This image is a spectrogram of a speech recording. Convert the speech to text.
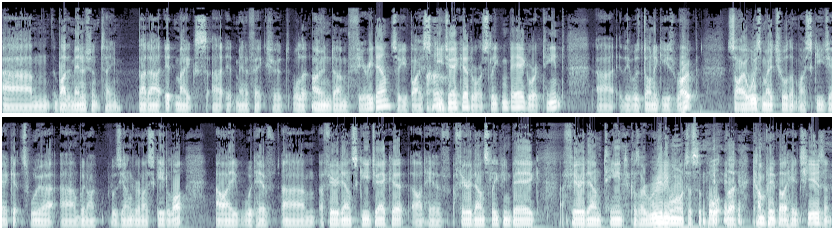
um, by the management team. But uh, it makes uh, it manufactured well. It owned um, Fairydown, so you buy a ski jacket or a sleeping bag or a tent. Uh, there was Donaghy's rope, so I always made sure that my ski jackets were um, when I was younger and I skied a lot. I would have um, a Fairydown ski jacket. I'd have a Fairydown sleeping bag, a Fairydown tent because I really wanted to support the company that I had shares in.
